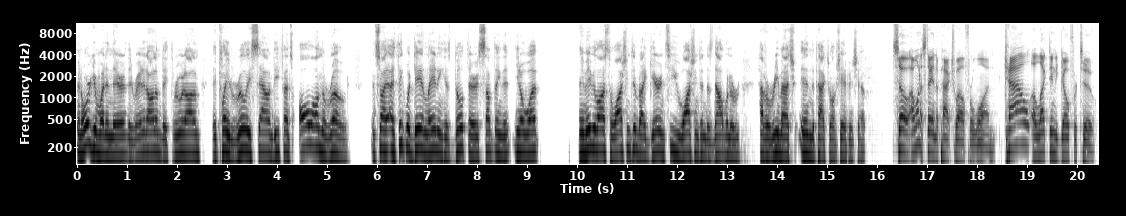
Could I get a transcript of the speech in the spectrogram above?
And Oregon went in there, they ran it on them, they threw it on them, they played really sound defense all on the road. And so I, I think what Dan Lanning has built there is something that, you know what, they maybe lost to Washington, but I guarantee you Washington does not want to have a rematch in the Pac 12 championship. So I want to stay in the Pac 12 for one. Cal electing to go for two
